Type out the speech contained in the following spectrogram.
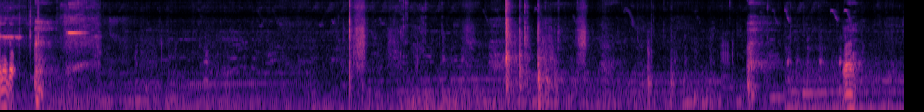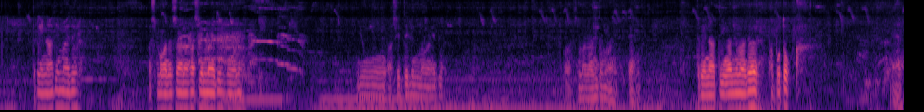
Pwede na to. Yan. Try natin mga idol. Mas maganda sana kasi mga idol kung ano. Yung acetylene mga idol. Mas maganda mga idol. Try natin ano mga idol. Paputok. Yan.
